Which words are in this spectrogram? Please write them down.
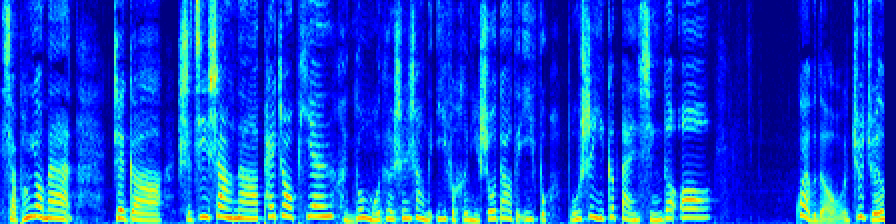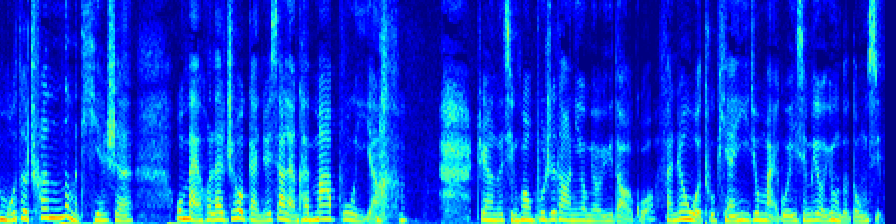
小朋友们，这个实际上呢，拍照片很多模特身上的衣服和你收到的衣服不是一个版型的哦。怪不得，我就觉得模特穿的那么贴身，我买回来之后感觉像两块抹布一样。这样的情况不知道你有没有遇到过？反正我图便宜就买过一些没有用的东西，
